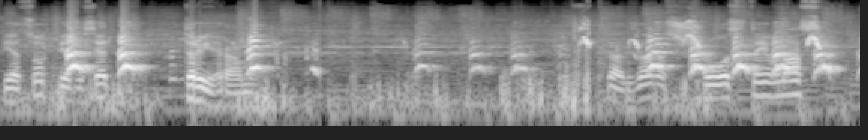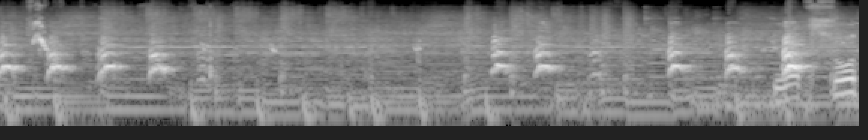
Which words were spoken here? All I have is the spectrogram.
553 грами. Так, зараз шостий в нас. П'ятсот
